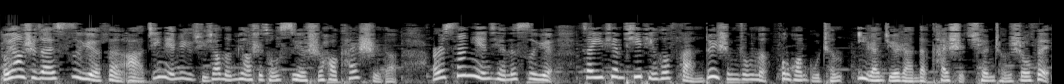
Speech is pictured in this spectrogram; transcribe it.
同样是在四月份啊，今年这个取消门票是从四月十号开始的，而三年前的四月，在一片批评和反对声中呢，凤凰古城毅然决然地开始全程收费。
